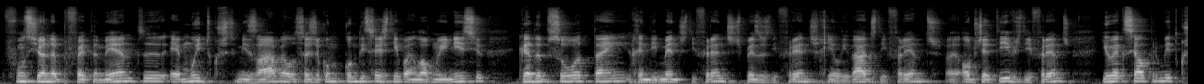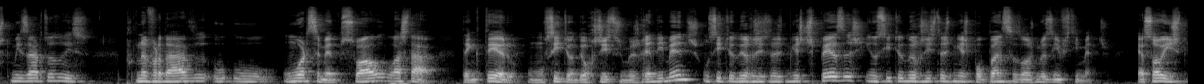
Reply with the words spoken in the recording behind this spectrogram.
funciona perfeitamente, é muito customizável, ou seja, como, como disseste bem logo no início, cada pessoa tem rendimentos diferentes, despesas diferentes, realidades diferentes, uh, objetivos diferentes, e o Excel permite customizar tudo isso. Porque na verdade o, o, um orçamento pessoal, lá está, tenho que ter um sítio onde eu registro os meus rendimentos, um sítio onde eu registro as minhas despesas e um sítio onde eu registro as minhas poupanças ou os meus investimentos. É só isto.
